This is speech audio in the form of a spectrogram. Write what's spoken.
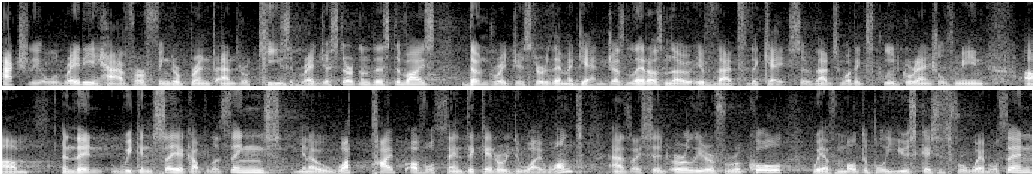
actually already have her fingerprint and her keys registered on this device, don't register them again. Just let us know if that's the case. So that's what exclude credentials mean. Um, and then we can say a couple of things. You know, what type of authenticator do I want? As I said earlier, if you recall, we have multiple use cases for WebAuthn.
